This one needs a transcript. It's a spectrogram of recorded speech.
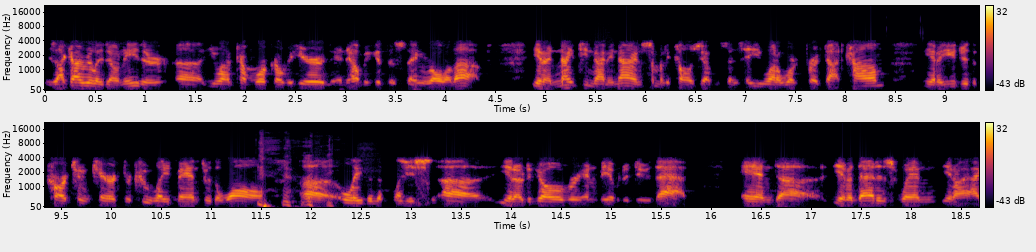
He's like, "I really don't either. Uh, you want to come work over here and, and help me get this thing rolling up?" you know, in 1999, somebody calls you up and says, "Hey, you want to work for a dot com?" You know, you do the cartoon character Kool Aid Man through the wall, uh, leaving the place, uh, you know, to go over and be able to do that. And uh, you know, that is when you know I, I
